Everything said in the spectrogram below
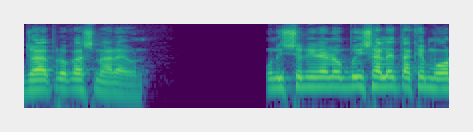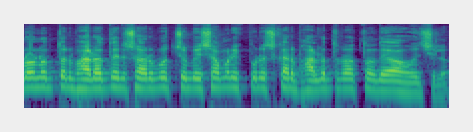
জয়প্রকাশ নারায়ণ। উনিশশো নিরানব্বই সালে তাকে মরণোত্তর ভারতের সর্বোচ্চ বেসামরিক পুরস্কার ভারতরত্ন দেওয়া হয়েছিল।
